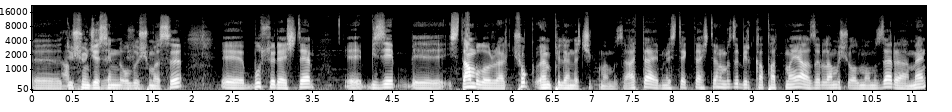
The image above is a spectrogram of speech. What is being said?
e, düşüncesinin oluşması e, bu süreçte e, bizi e, İstanbul olarak çok ön plana çıkmamıza hatta meslektaşlarımızı bir kapatmaya hazırlamış olmamıza rağmen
